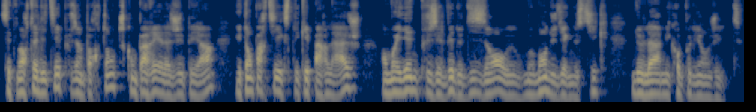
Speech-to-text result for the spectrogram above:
Cette mortalité plus importante comparée à la GPA est en partie expliquée par l'âge, en moyenne plus élevé de 10 ans au moment du diagnostic de la micropolyangéite.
